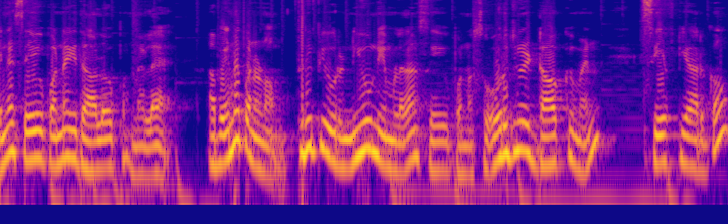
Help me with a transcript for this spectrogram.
என்ன சேவ் பண்ண இதை அலோவ் பண்ணலை. அப்போ என்ன பண்ணணும்? திருப்பி ஒரு நியூ நேமில் தான் சேவ் பண்ணணும். ஸோ ஒரிஜினல் டாக்குமெண்ட் சேஃப்டியாக இருக்கும்.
